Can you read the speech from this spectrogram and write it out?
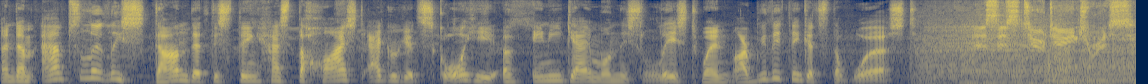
And I'm absolutely stunned that this thing has the highest aggregate score here of any game on this list when I really think it's the worst. This is too dangerous.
